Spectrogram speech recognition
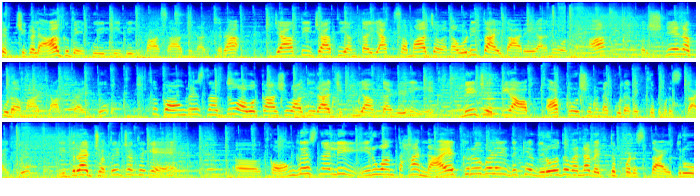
ಚರ್ಚೆಗಳಾಗಬೇಕು. ಇಲ್ಲಿ ಬಿಲ್ ಪಾಸ್ ಆದ ನಂತರ ಜಾತಿ ಜಾತಿ ಅಂತ ಯಾಕೆ ಸಮಾಜವನ್ನ ಒಡಿತಾ ಇದ್ದಾರೆ ಅನ್ನುವಂತಹ ಪ್ರಶ್ನೆಯನ್ನ ಕೂಡ ಮಾಡಲಾಗ್ತಾ ಇತ್ತು. ಕಾಂಗ್ರೆಸ್ನದ್ದು ಅವಕಾಶವಾದಿ ರಾಜಕೀಯ ಅಂತ ಹೇಳಿ ಬಿಜೆಪಿ ಆಕ್ರೋಶವನ್ನ ಕೂಡ ವ್ಯಕ್ತಪಡಿಸ್ತಾ ಇತ್ತು. ಇದರ ಜೊತೆ ಜೊತೆಗೆ ಕಾಂಗ್ರೆಸ್ ಕಾಂಗ್ರೆಸ್ನಲ್ಲಿ ಇರುವಂತಹ ನಾಯಕರುಗಳೇ ಇದಕ್ಕೆ ವಿರೋಧವನ್ನ ವ್ಯಕ್ತಪಡಿಸ್ತಾ ಇದ್ರು.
